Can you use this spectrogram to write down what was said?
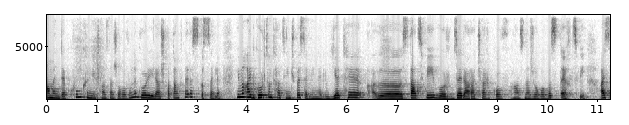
ամեն դեպքում քննիչ հանձնաժողով ունենք, որը իր աշխատանքները սկսել է։ Հիմա այդ գործընթացը ինչպես է լինելու, եթե ստացվի, որ ձեր առաջարկով հանձնաժողովը ստեղծվի, այս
